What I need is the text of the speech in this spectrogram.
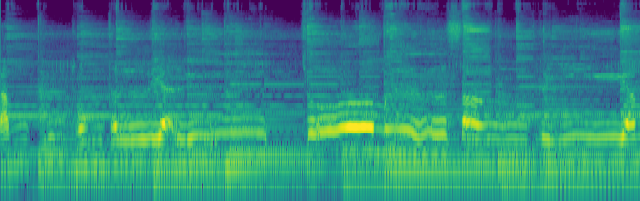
กำมุมกันลอดอลิมโมจับกับลือจอแสรจังกาจะสอบเตียดูละลือกำคืนทมทะเลียลือโชว์มือสั่งเตรียม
